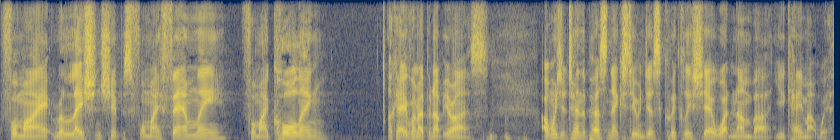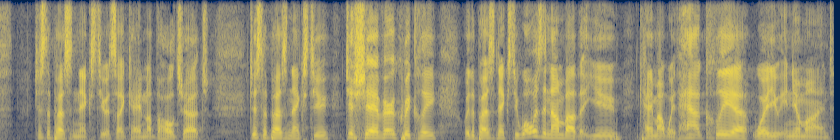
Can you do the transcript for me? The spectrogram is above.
for my relationships, for my family, for my calling. Okay, everyone open up your eyes. I want you to turn the person next to you and just quickly share what number you came up with. Just the person next to you. It's okay, not the whole church. Just the person next to you. Just share very quickly with the person next to you. What was the number that you came up with? How clear were you in your mind?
